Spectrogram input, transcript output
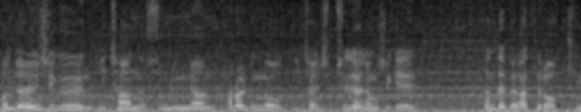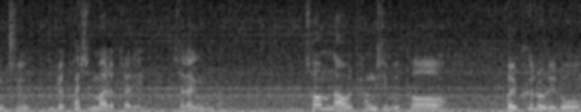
먼저 연식은 2016년 8월 등록 2017년 형식의 현대 메가트럭 중추 280마력짜리 차량입니다. 처음 나올 당시부터 벌크로리로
